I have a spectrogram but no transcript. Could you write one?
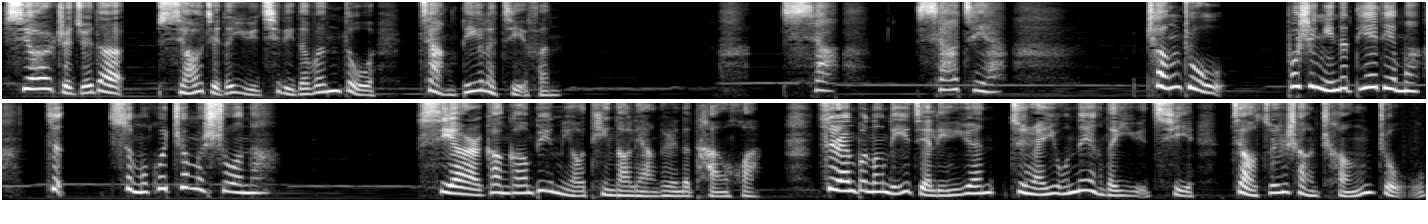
希尔只觉得小姐的语气里的温度降低了几分。小，小姐，城主不是您的爹爹吗？怎怎么会这么说呢？希尔刚刚并没有听到两个人的谈话，自然不能理解林渊竟然用那样的语气叫尊上城主。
